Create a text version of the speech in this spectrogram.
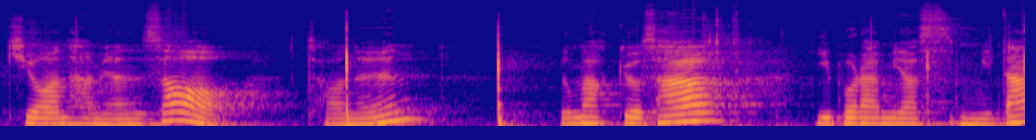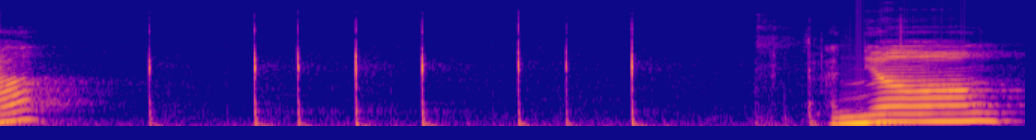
기원하면서 저는 음악교사 이보람이었습니다. 안녕.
